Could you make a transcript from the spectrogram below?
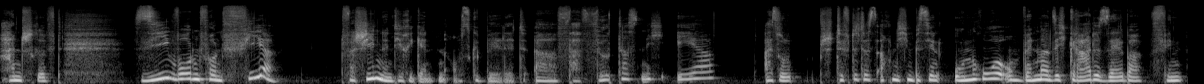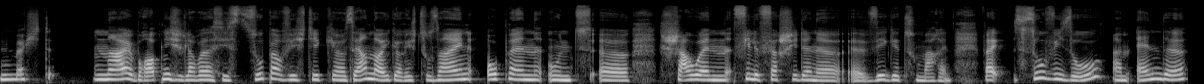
Handschrift. Sie wurden von vier verschiedenen Dirigenten ausgebildet. Äh, verwirrt das nicht eher? Also stiftet das auch nicht ein bisschen Unruhe, um wenn man sich gerade selber finden möchte? Nein, überhaupt nicht. Ich glaube, das ist super wichtig, äh, sehr neugierig zu sein, open und äh, schauen, viele verschiedene äh, Wege zu machen. Weil sowieso am Ende,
